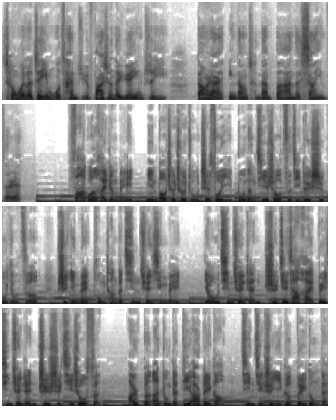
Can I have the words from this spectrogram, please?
成为了这一幕惨剧发生的原因之一，当然应当承担本案的相应责任。法官还认为，面包车车主之所以不能接受自己对事故有责，是因为通常的侵权行为由侵权人直接加害被侵权人，致使其受损，而本案中的第二被告。仅仅是一个被动的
